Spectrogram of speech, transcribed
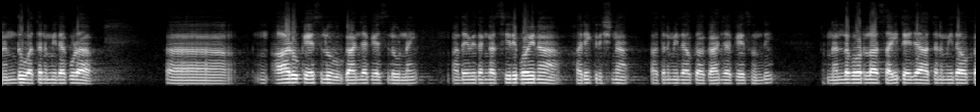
నందు అతని మీద కూడా ఆరు కేసులు గాంజా కేసులు ఉన్నాయి. అదేవిధంగా సిరిపోయిన హరికృష్ణ అతని మీద ఒక గాంజా కేసు ఉంది. నల్లగోర్ల సైతేజ అతని మీద ఒక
